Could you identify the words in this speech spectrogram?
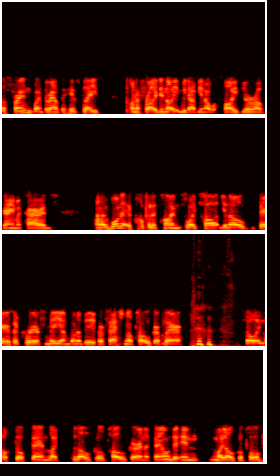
as friends went around to his place on a Friday night, and we'd have you know a five euro game of cards. And I won it a couple of times. So I thought, you know, there's a career for me. I'm going to be a professional poker player. so I looked up then like local poker and I found it in my local pub.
